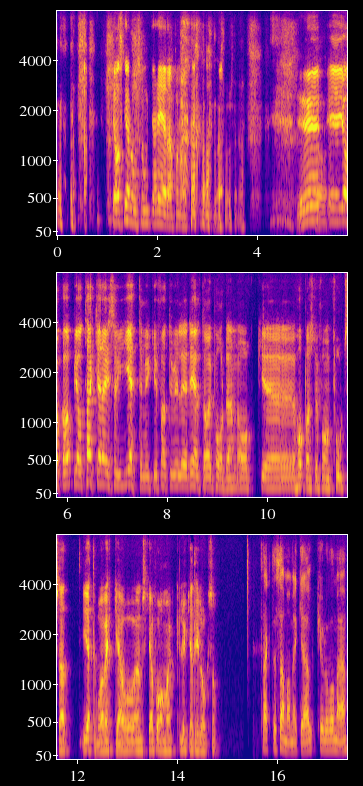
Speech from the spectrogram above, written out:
Jag ska nog snoka reda på något. Du, eh, Jakob, jag tackar dig så jättemycket för att du ville delta i podden och eh, hoppas du får en fortsatt jättebra vecka och önskar Formac lycka till också. Tack detsamma Mikael, kul att vara med.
